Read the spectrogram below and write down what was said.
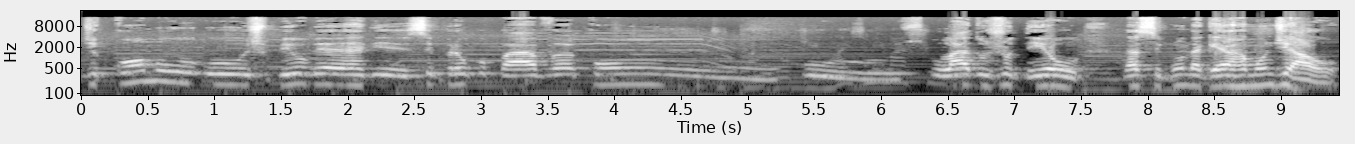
de como o Spielberg se preocupava com os, o lado judeu na Segunda Guerra Mundial.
